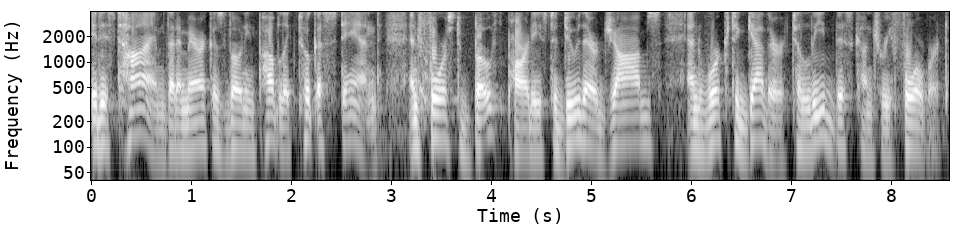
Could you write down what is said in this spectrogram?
It is time that America's voting public took a stand and forced both parties to do their jobs and work together to lead this country forward.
